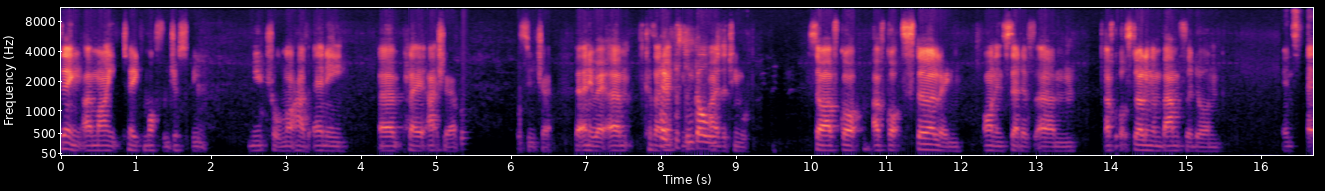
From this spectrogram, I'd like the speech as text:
think I might take him off and just be neutral, not have any um, play. Actually, I've got to see check. But anyway, um, because I Hope don't for think goals. either team. Will. So I've got I've got Sterling on instead of um I've got Sterling and Bamford on instead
